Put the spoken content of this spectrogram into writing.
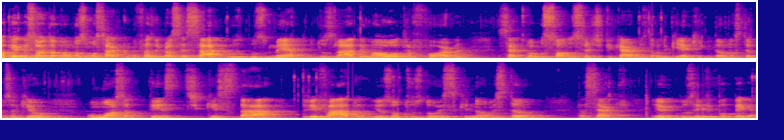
Ok, pessoal, então vamos mostrar como fazer para acessar os, os, métodos lá de uma outra forma, certo? Vamos só nos certificarmos então, de que aqui então nós temos aqui o, o mostra texto que está privado e os outros dois que não estão, tá certo? Eu inclusive vou pegar,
